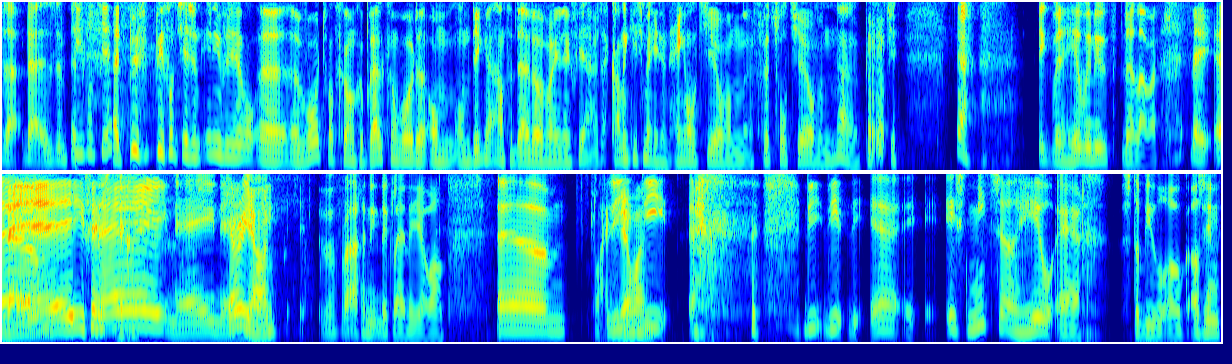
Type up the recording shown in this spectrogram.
nou, nou, het is een pieveltje. Het pief- piefeltje is een universeel eh, eh, woord wat gewoon gebruikt kan worden om, om dingen aan te duiden waarvan je denkt van ja, daar kan ik iets mee. Is een hengeltje of een frutseltje of een, nou, een piefeltje. Ja. Ik ben heel benieuwd. Nou, laat maar. Nee, ehm, Nee, nee, nee, nee. Carry nee. on. We vragen niet naar kleine Johan. Ehm, Kleine die, Johan. die, die, die, die, eh, is niet zo heel erg stabiel ook. Als in,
